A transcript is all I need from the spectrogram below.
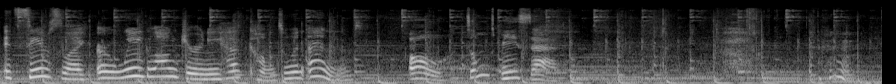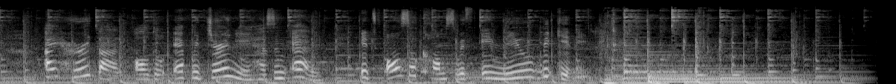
It seems like our week long journey has come to an end. Oh, don't be sad. Hmm. I heard that although every journey has an end, it also comes with a new beginning.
